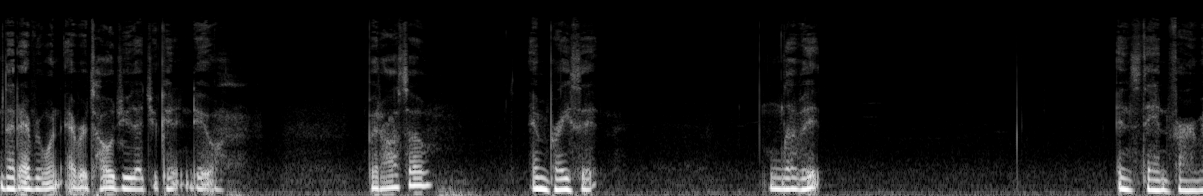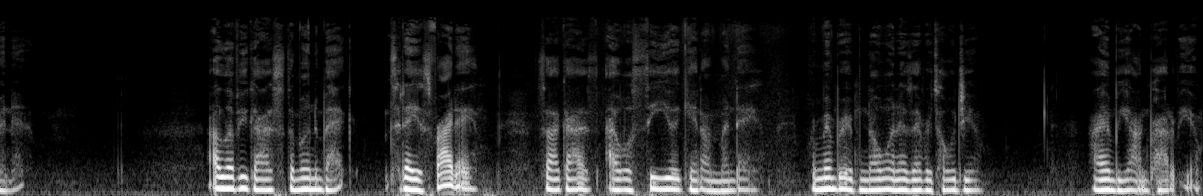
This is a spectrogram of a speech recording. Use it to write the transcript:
that everyone ever told you that you couldn't do. But also, embrace it, love it, and stand firm in it. I love you guys the moon and back today is Friday. So, guys, I will see you again on Monday. Remember, if no one has ever told you, I am beyond proud of you.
